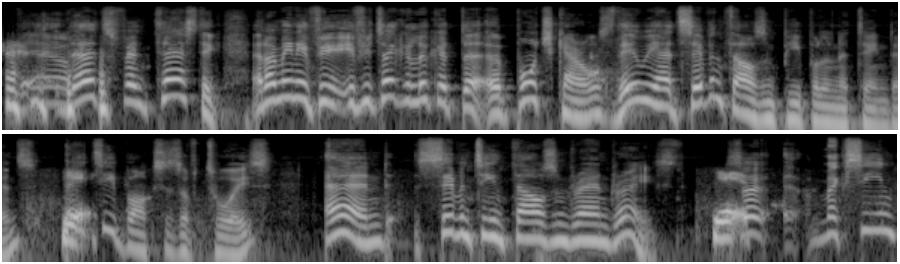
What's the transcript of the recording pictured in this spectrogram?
That's fantastic. And I mean, if you if you take a look at the uh, Potch Carols, there we had 7,000 people in attendance, yes. 80 boxes of toys, and 17,000 Rand raised. Yes. So, uh, Maxine,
